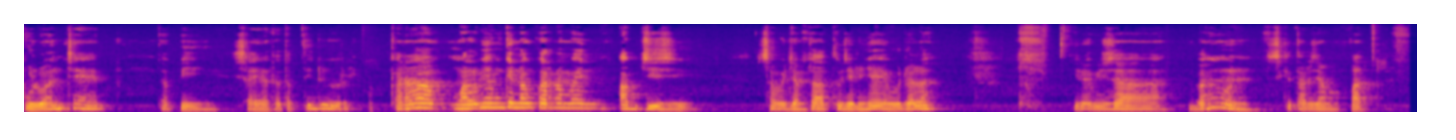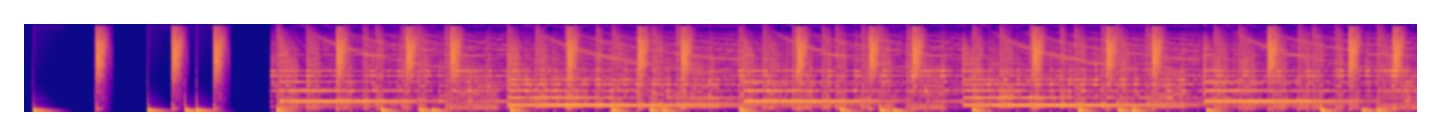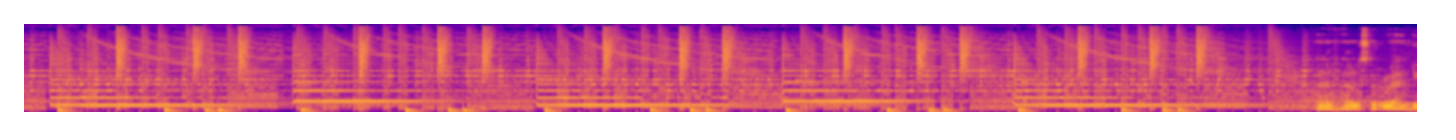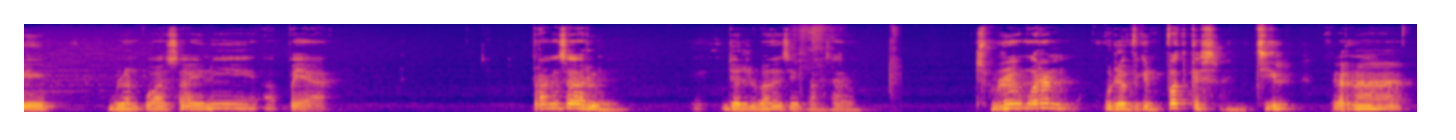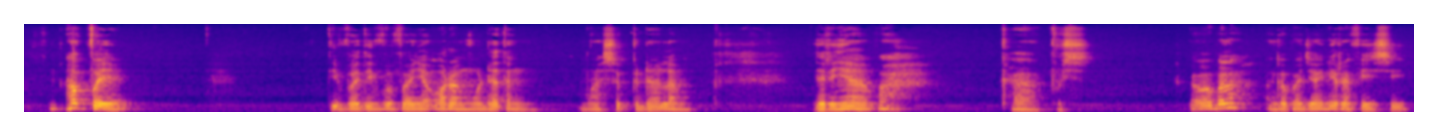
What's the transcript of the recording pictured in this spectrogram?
puluhan chat tapi saya tetap tidur. Karena malamnya mungkin aku karena main PUBG sih. Sampai jam satu jadinya ya udahlah tidak bisa bangun sekitar jam 4 puasa ini apa ya? Perang sarung. Jadul banget sih perang sarung. Sebenarnya kemarin udah bikin podcast anjir. Karena apa ya? Tiba-tiba banyak orang mau datang masuk ke dalam. Jadinya wah kabus gak apa-apa lah anggap aja ini revisi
